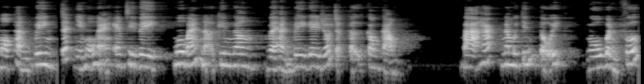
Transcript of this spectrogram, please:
một thành viên trách nhiệm hữu hạn MTV mua bán nợ Kim Ngân về hành vi gây rối trật tự công cộng. Bà H, 59 tuổi, ngụ Bình Phước,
